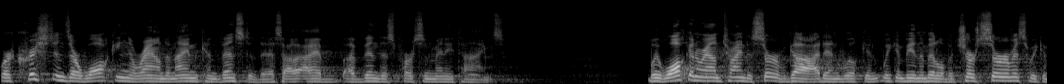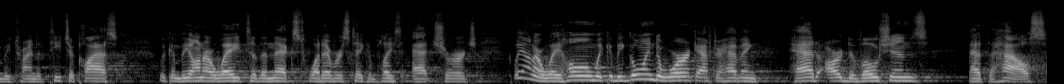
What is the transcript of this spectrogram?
where Christians are walking around, and I'm convinced of this, I, have, I've been this person many times. We're walking around trying to serve God, and we can, we can be in the middle of a church service, we can be trying to teach a class, we can be on our way to the next whatever's taking place at church, we can be on our way home, we could be going to work after having had our devotions at the house.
